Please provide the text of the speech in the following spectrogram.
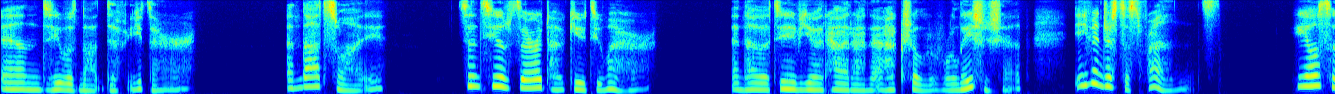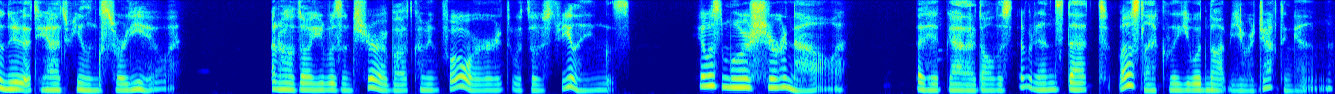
And he was not deaf either. And that's why, since he observed how cute you were, and how the two of you had had an actual relationship, even just as friends, he also knew that he had feelings for you and although he wasn't sure about coming forward with those feelings, he was more sure now that he had gathered all this evidence that most likely you would not be rejecting him.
